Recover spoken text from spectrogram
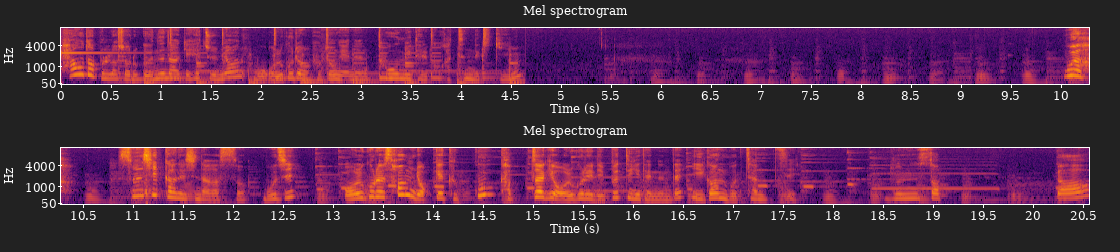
파우더 블러셔로 은은하게 해주면 뭐 얼굴형 보정에는 도움이 될 것 같은 느낌 순식간에 지나갔어. 뭐지? 얼굴에 선 몇 개 긋고 갑자기 얼굴이 리프팅이 됐는데 이건 못 참지. 눈썹 뼈,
